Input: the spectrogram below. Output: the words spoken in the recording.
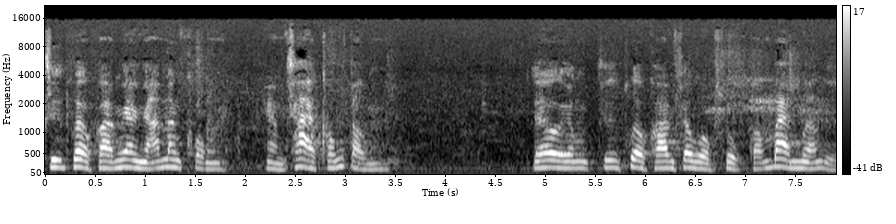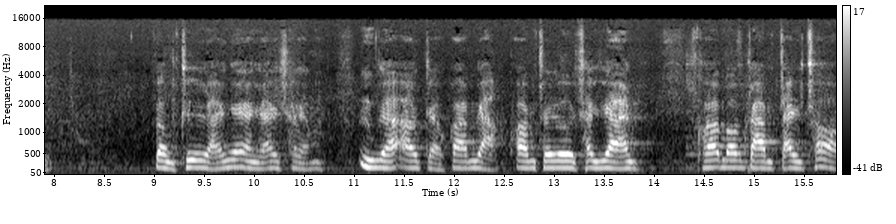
คือเพื่อความยั่งยืนมั่นคงแห่งชาติของตน แล้วยังคือเพื่อความสงบสุขของบ้านเมืองอีกต้องคือหลายแง่หลายเชิงอย่าเอาแต่ความอยากความเฉลยทะยาน ความเอาตามใจชอบ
